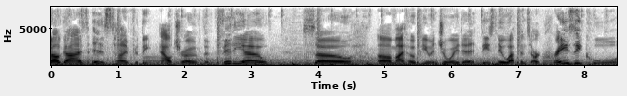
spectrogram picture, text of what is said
Well, guys, it is time for the outro of the video. So, um, I hope you enjoyed it. These new weapons are crazy cool,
